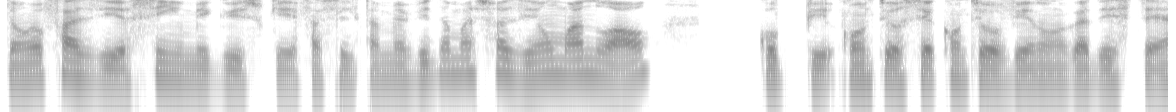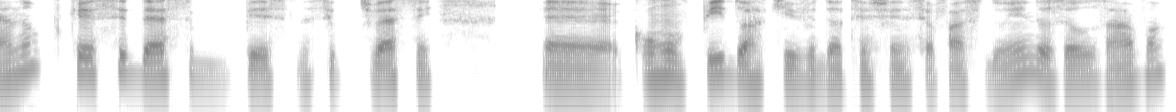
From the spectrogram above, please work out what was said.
Então eu fazia sim o MiguiWiz, porque ia facilitar minha vida, mas fazia um manual, Ctrl-C, Ctrl-V num HD externo, porque se desse, se tivesse eh, corrompido o arquivo da transferência fácil do Windows, eu usava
